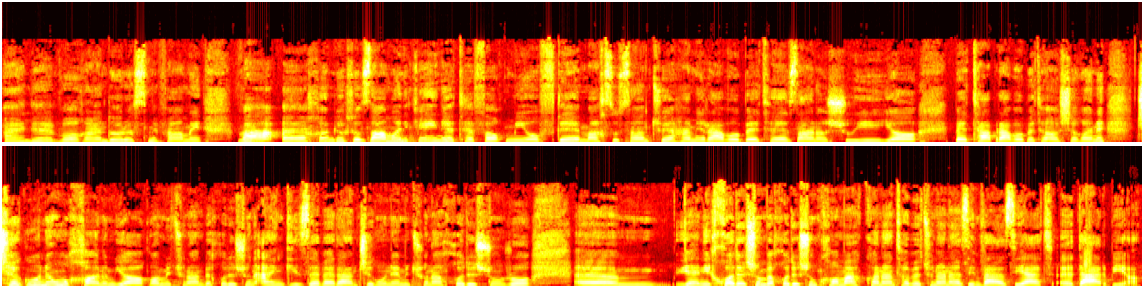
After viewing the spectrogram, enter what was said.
بله واقعا درست می‌فهمید و خواهیم دکتر زمانی که این اتفاق میفته مخصوصا توی همین روابط زناشویی یا به تب روابط عاشقانه چگونه اون خانم یا آقا می‌تونن به خودشون انگیزه بدن؟ چگونه می‌تونن خودشون رو یعنی خودشون به خودشون کمک کنن تا بتونن از این وضعیت در بیان؟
